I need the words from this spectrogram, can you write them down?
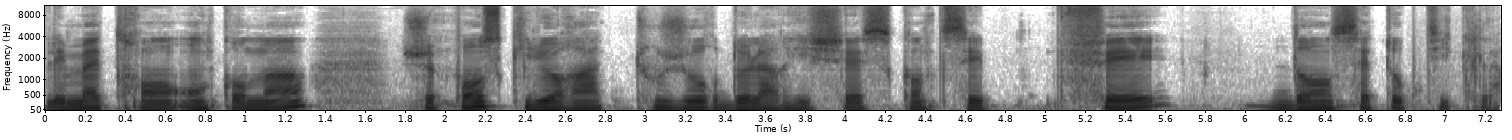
les mettre en commun, je pense qu'il y aura toujours de la richesse quand c'est fait dans cette optique-là.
